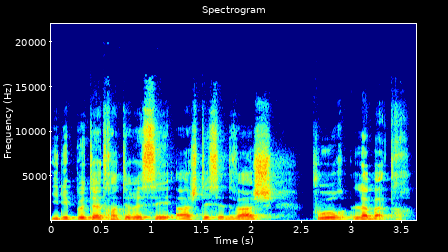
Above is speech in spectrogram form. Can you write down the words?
il est peut-être intéressé à acheter cette vache pour l'abattre.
